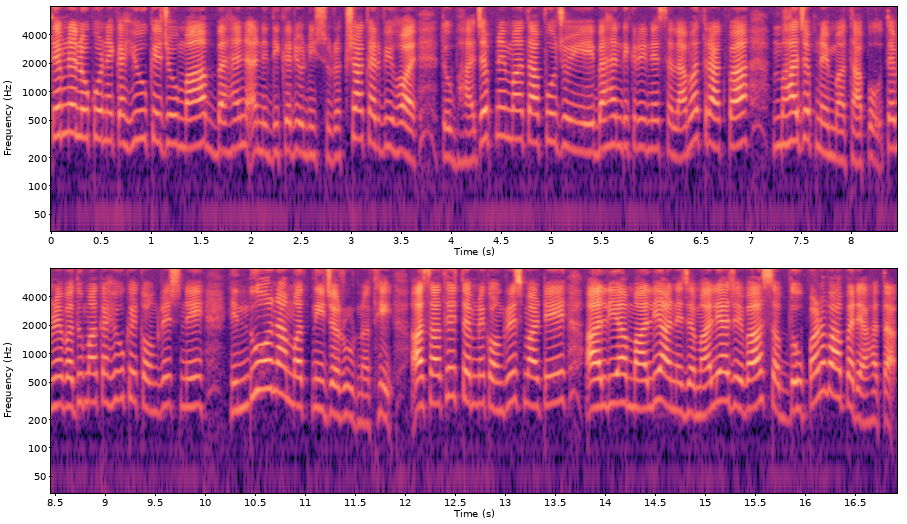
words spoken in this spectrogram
તેમણે લોકોને કહ્યું કે જો મા, બહેન અને દીકરીઓની સુરક્ષા કરવી હોય, તો ભાજપને મત આપવો જોઈએ. બહેન દીકરીને સલામત રાખવા ભાજપને મત આપો. તેમણે વધુમાં કહ્યું કે કોંગ્રેસને હિન્દુઓના મતની જરૂર નથી. આ સાથે જ તેમણે કોંગ્રેસ માટે આલિયા માલિયા અને જમાલિયા જેવા શબ્દો પણ વાપર્યા હતા.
